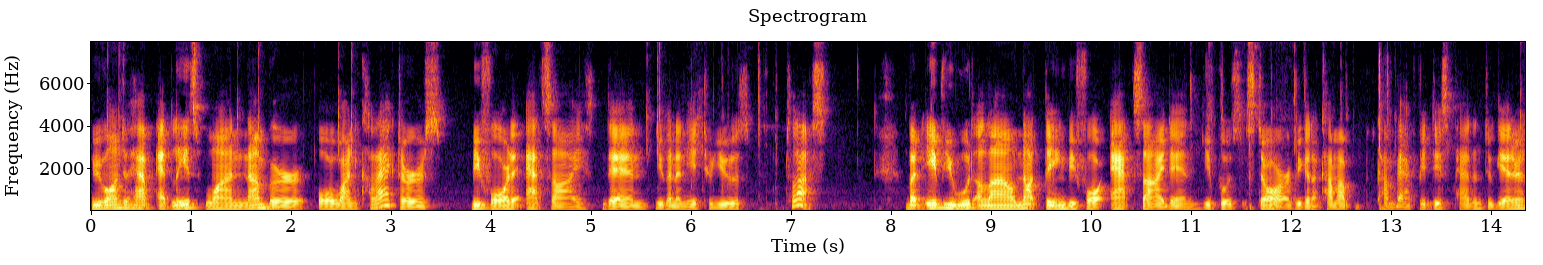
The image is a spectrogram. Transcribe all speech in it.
we want to have at least one number or one characters before the at sign then you're gonna need to use plus but if you would allow nothing before at sign then you put star we're gonna come up come back with this pattern together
